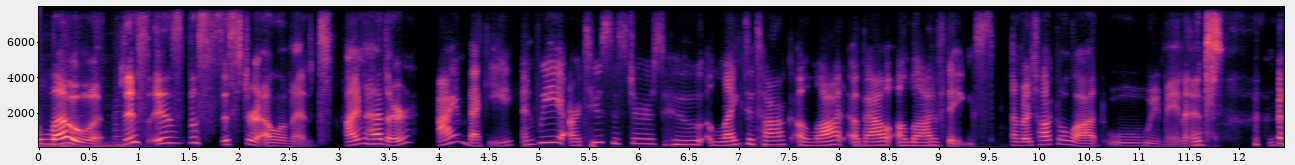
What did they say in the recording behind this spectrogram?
Hello, this is the Sister Element. I'm Heather. I'm Becki, and we are two sisters who like to talk a lot about a lot of things. And by talk a lot, we mean it.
